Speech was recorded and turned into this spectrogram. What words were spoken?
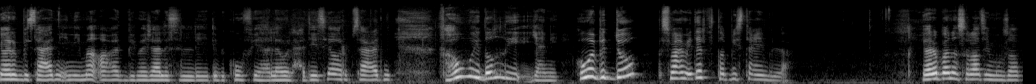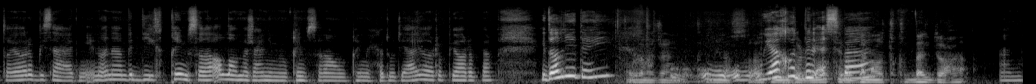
يا رب ساعدني إني ما اقعد بمجالس اللي, اللي بيكون فيها له الحديث. يا رب ساعدني. فهو يضل يعني هو بده بس ما عم يقدر. طب يستعين بالله. يا رب أنا صلاتي مو ظابطه يا رب يساعدني. إنه أنا بدي قيم الصلاة. اللهم اجعلني من قيم الصلاة ومقيم حدودها يا رب يا رب يا رب. يضل يدعي والله ما جاني. و- و- الصلاة. وياخد من ذريتي بالأسباب. ربنا وتقبل دعاء. آمين.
